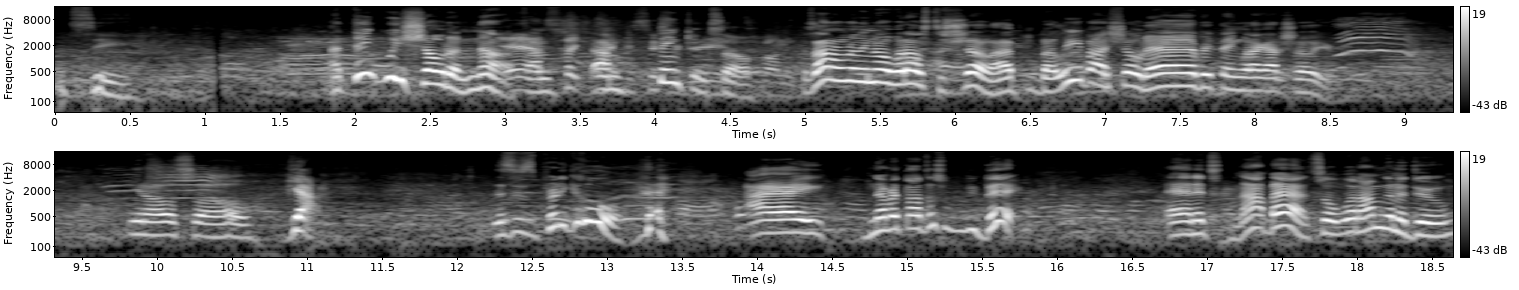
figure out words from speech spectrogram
Let's see. I think we showed enough. Yeah, I'm, like I'm thinking so. Because I don't really know what else to show. I believe I showed everything what I got to show you. You know, so yeah. This is pretty cool. I never thought this would be big. And it's not bad. So what I'm to do...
